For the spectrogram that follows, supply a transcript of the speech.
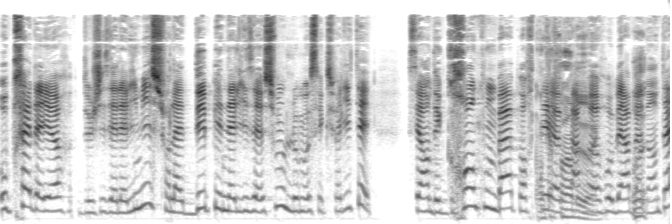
auprès d'ailleurs de Gisèle Halimi sur la dépénalisation de l'homosexualité. C'est un des grands combats portés euh, par euh, Robert Badinter,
